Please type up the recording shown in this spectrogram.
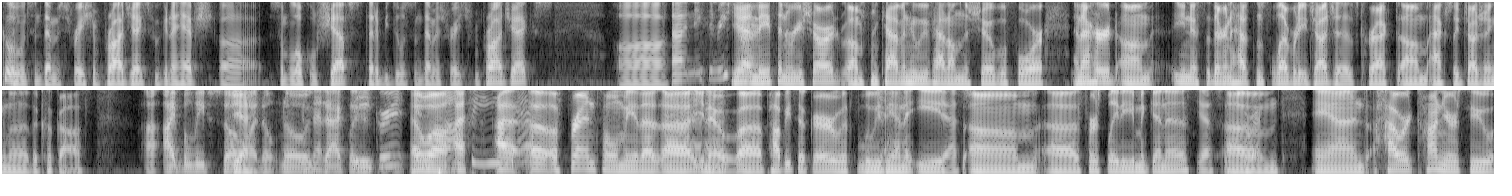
Cool. Doing some demonstration projects. We're going to have sh- uh, some local chefs that'll be doing some demonstration projects. Uh, Uh, Nathan Richard. Yeah, Nathan Richard um, from Cavan, who we've had on the show before, and I heard, um, you know, so they're going to have some celebrity judges, correct? Um, actually judging the the cook-offs. I, I believe so. Yeah. I don't know Is that a exactly. secret? Oh, And well, I, Poppy? I, Yeah. a, a friend told me that uh, you know uh, Poppy Tooker with Louisiana Eats, Yes. um, uh, First Lady McInnis, Yes, that's um, and Howard Conyers, who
